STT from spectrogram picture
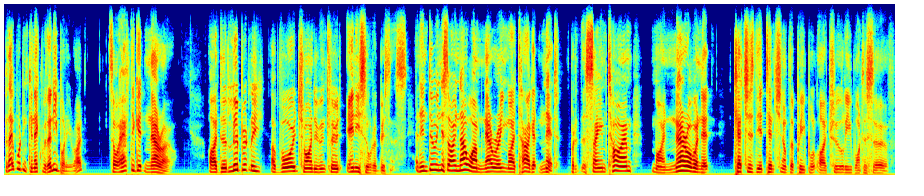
but that wouldn't connect with anybody, right? So I have to get narrow. I deliberately avoid trying to include any sort of business. And in doing this, I know I'm narrowing my target net, but at the same time, my narrower net catches the attention of the people I truly want to serve.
